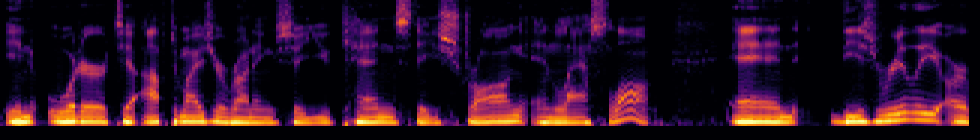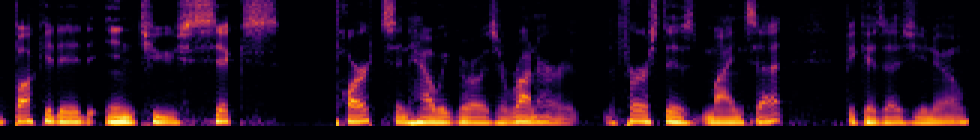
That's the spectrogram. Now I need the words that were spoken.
in order to optimize your running so you can stay strong and last long. And these really are bucketed into six parts in how we grow as a runner. The first is mindset, because as you know,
